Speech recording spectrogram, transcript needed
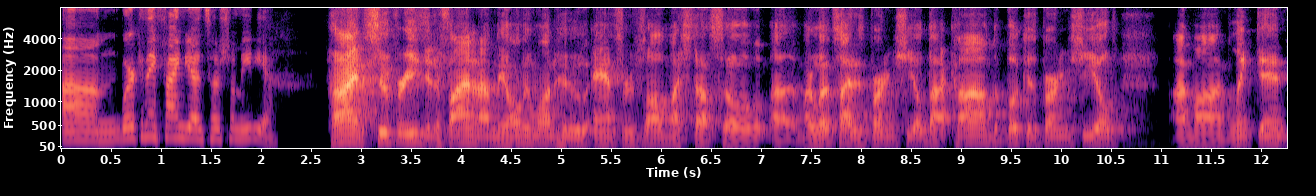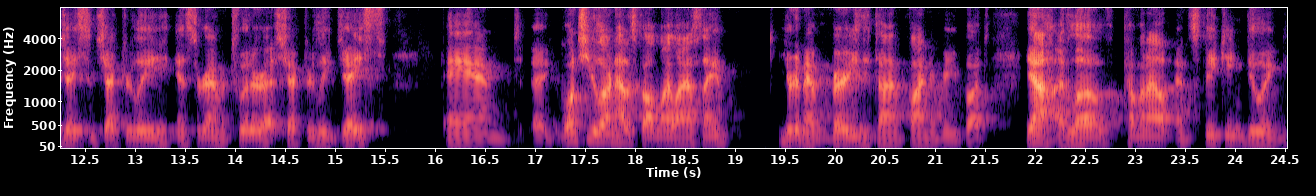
Um, where can they find you on social media? Hi it's super easy to find and i'm the only one who answers all my stuff. So uh, my website is burningshield.com the book is burning shield. I'm on linkedin jason schechterle instagram and twitter at schechterle jace and uh, once you learn how to spell my last name you're going to have a very easy time finding me but yeah, I'd love coming out and speaking, doing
